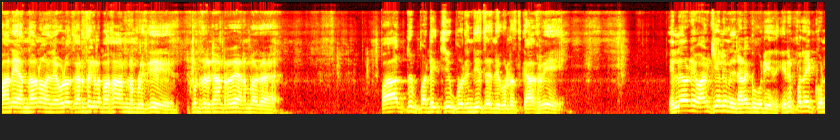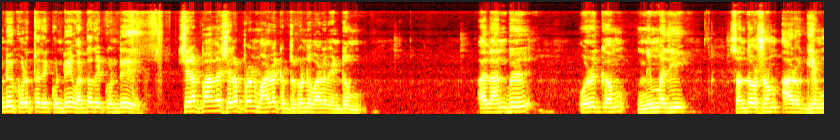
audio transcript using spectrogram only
பானையாக இருந்தாலும் அது எவ்வளோ கருத்துக்களை மகான் நம்மளுக்கு கொடுத்துருக்கான்றதை நம்ம அதை பார்த்து படித்து புரிஞ்சு தெரிஞ்சு கொள்றதுக்காகவே எல்லோருடைய வாழ்க்கையிலும் இது நடக்கக்கூடியது. இருப்பதை கொண்டு கொடுத்ததை கொண்டு வந்ததை கொண்டு சிறப்பாக சிறப்புடன் வாழ கற்றுக்கொண்டு வாழ வேண்டும். அதில் அன்பு ஒழுக்கம் நிம்மதி சந்தோஷம் ஆரோக்கியம்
